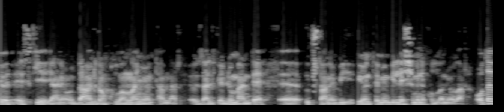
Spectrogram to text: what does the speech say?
Evet eski yani daha önceden kullanılan yöntemler. Özellikle Lumen'de 3 e, tane bir yöntemin birleşimini kullanıyorlar. O da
